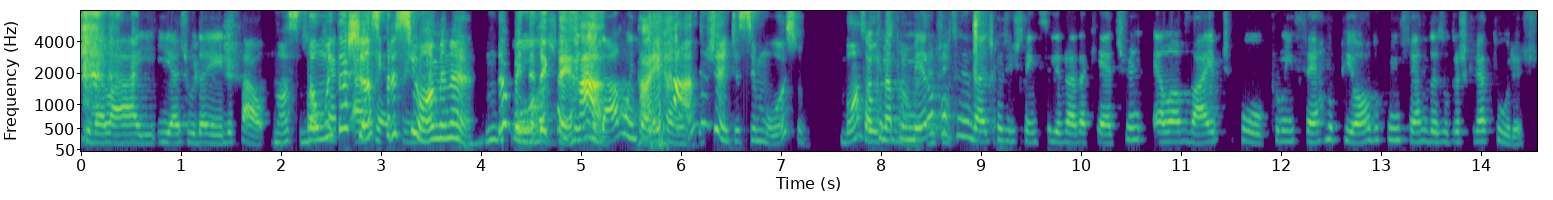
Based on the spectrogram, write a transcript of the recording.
que vai lá e, e ajuda ele e tal. Nossa, dão muita a, chance para esse homem, né? Não deu bem entender que tá errado. Tá chance. errado, gente, esse moço. Só que na primeira não, oportunidade que a gente tem de se livrar da Catherine, ela vai, tipo, para um inferno pior do que o inferno das outras criaturas.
